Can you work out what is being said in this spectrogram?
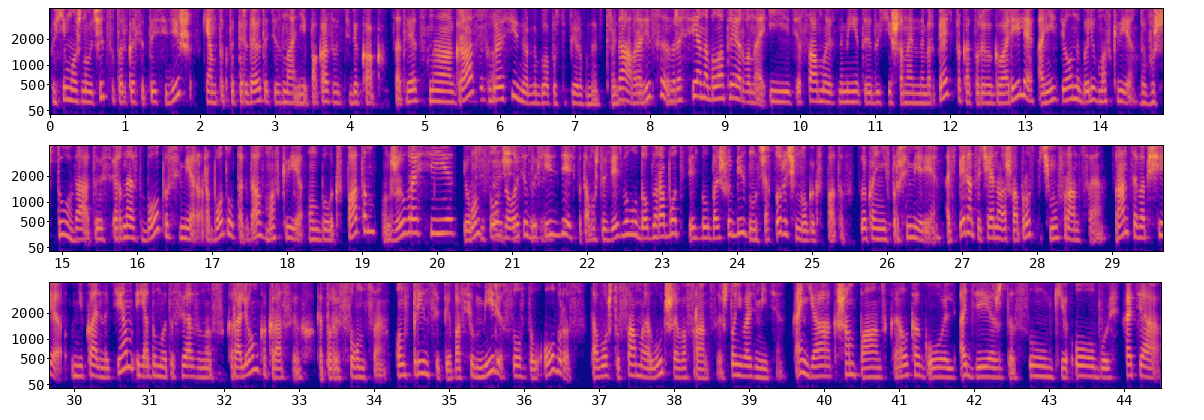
Духи можно учиться только если ты сидишь с кем-то, кто передает эти знания и показывает тебе как. Соответственно, Грасс... В России, наверное, была просто прервана эта традиция. Да, в России, в России она была прервана. И те самые знаменитые духи Шанель номер пять, про которые вы говорили, они сделаны были в Москве. Да вы что? Да, то есть Эрнест Бо, парфюмер, работал тогда в Москве. Он был экспатом, он жил в России, и он создал эти духи здесь, потому что здесь было удобно работать, здесь был большой бизнес. Сейчас тоже очень много экспатов, только они не в парфюмерии. А теперь отвечая на ваш вопрос, почему Франция? Франция вообще уникальна тем, и я думаю, это связано с королем как раз их, который солнце. Он, в принципе, во всем мире создал образ того, что самое лучшее во Франции, что не возьмите. Коньяк, шампанское, алкоголь, одежда, сумки, обувь. Хотя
